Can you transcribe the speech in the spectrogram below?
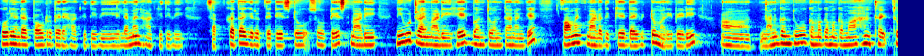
ಕೋರಿಯಂಡರ್ ಪೌಡ್ರ್ ಬೇರೆ ಹಾಕಿದ್ದೀವಿ, ಲೆಮನ್ ಹಾಕಿದ್ದೀವಿ. ಸಖತ್ತಾಗಿರುತ್ತೆ ಟೇಸ್ಟು. ಸೊ ಟೇಸ್ಟ್ ಮಾಡಿ, ನೀವು ಟ್ರೈ ಮಾಡಿ ಹೇಗೆ ಬಂತು ಅಂತ ನನಗೆ ಕಾಮೆಂಟ್ ಮಾಡೋದಕ್ಕೆ ದಯವಿಟ್ಟು ಮರಿಬೇಡಿ. ನನಗಂತೂ ಘಮ ಘಮ ಘಮ ಅಂತ ಇತ್ತು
